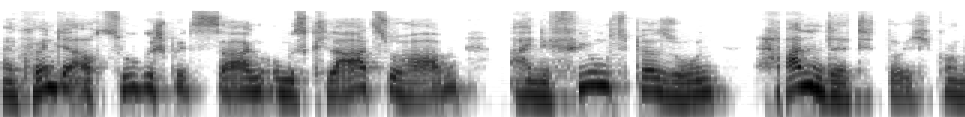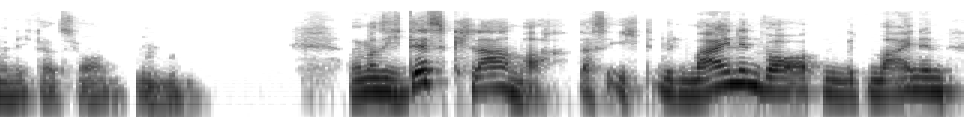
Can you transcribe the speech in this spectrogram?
Man könnte auch zugespitzt sagen, um es klar zu haben, eine Führungsperson handelt durch Kommunikation. Mhm. Wenn man sich das klar macht, dass ich mit meinen Worten, mit meinen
